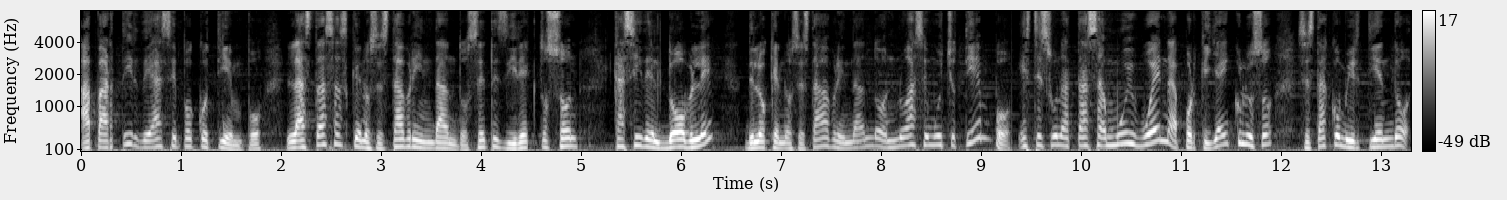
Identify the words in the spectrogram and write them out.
a partir de hace poco tiempo las tasas que nos está brindando CETES directos son casi del doble de lo que nos estaba brindando no hace mucho tiempo. Esta es una tasa muy buena porque ya incluso se está convirtiendo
